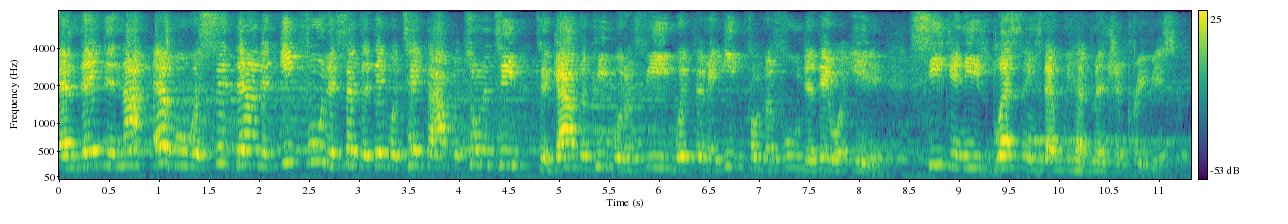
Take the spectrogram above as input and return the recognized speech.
and they did not ever would sit down and eat food except that they would take the opportunity to gather people to feed with them and eat from the food that they were eating, seeking these blessings that we have mentioned previously.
